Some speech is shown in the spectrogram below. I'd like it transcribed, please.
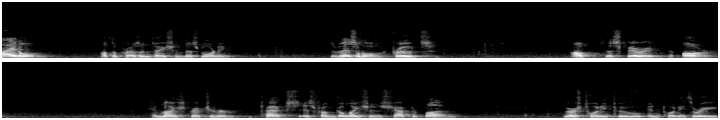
title of the presentation this morning. The visible fruits of the Spirit are. And my scripture text is from Galatians chapter 5, verse 22 and 23,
